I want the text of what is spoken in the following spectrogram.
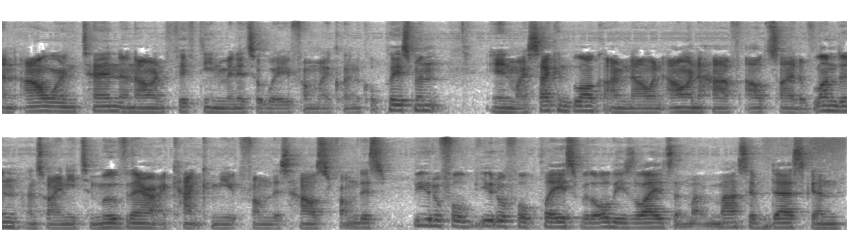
an hour and 10, an hour and 15 minutes away from my clinical placement. In my second block, I'm now an hour and a half outside of London, and so I need to move there. I can't commute from this house, from this beautiful, beautiful place with all these lights and my massive desk and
